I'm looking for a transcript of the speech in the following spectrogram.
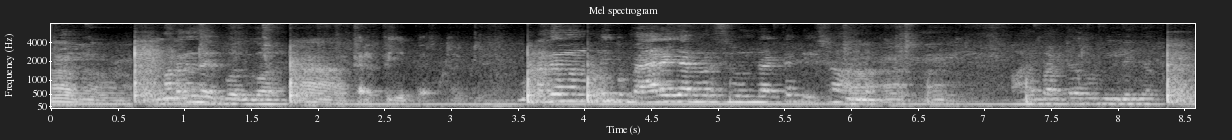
వీళ్ళు కదా మా వాళ్ళు పిలిస్తే వాళ్ళు ఏం ఎంజాయ్ చేస్తారు అవును మనకే సరిపోదు గోల్ కరెక్ట్ చెప్పారు. మనకేమన్నా ఇప్పుడు మ్యారేజ్ యానివర్సరీ ఉందంటే పిలిచిన. వాళ్ళ బర్త్డే అప్పుడు వీళ్ళేం చెప్తారు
